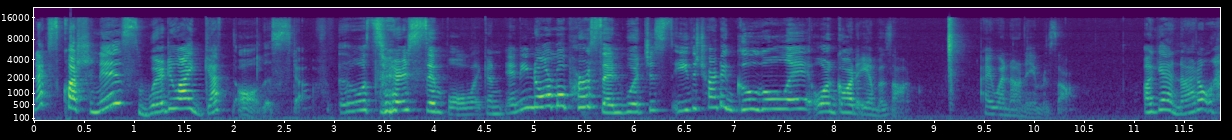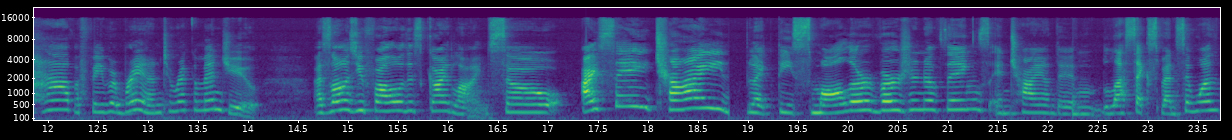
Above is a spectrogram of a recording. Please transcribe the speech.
Next question is, where do I get all this stuff? Well, it's very simple. Like an, any normal person would just either try to Google it or go to Amazon. I went on Amazon. Again, I don't have a favorite brand to recommend you as long as you follow this guideline. So I say try like the smaller version of things and try on the less expensive one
